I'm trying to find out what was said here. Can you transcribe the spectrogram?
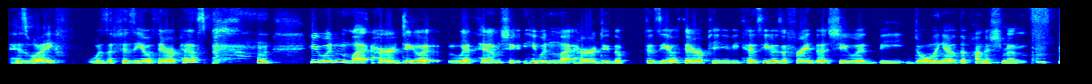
His wife was a physiotherapist. he wouldn't let her do it with him. She, he wouldn't let her do the physiotherapy because he was afraid that she would be doling out the punishments.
